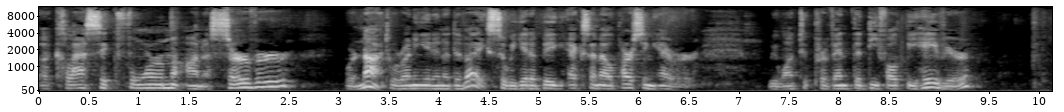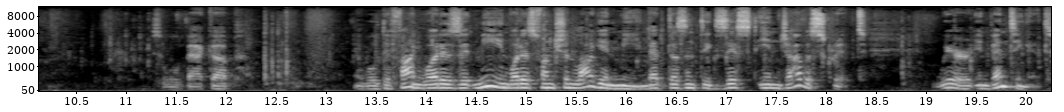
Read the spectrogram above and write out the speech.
a, classic form on a server. We're not. We're running it in a device. So we get a big XML parsing error. We want to prevent the default behavior. So we'll back up and we'll define what does it mean? What does function login mean? That doesn't exist in JavaScript. We're inventing it.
